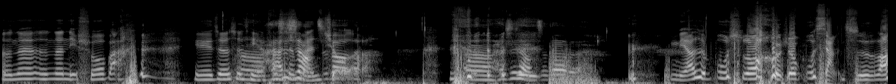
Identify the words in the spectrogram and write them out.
嗯、那那你说吧，因为这事情还发生是蛮久了。嗯，还是想知道的。你要是不说，我就不想知道。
